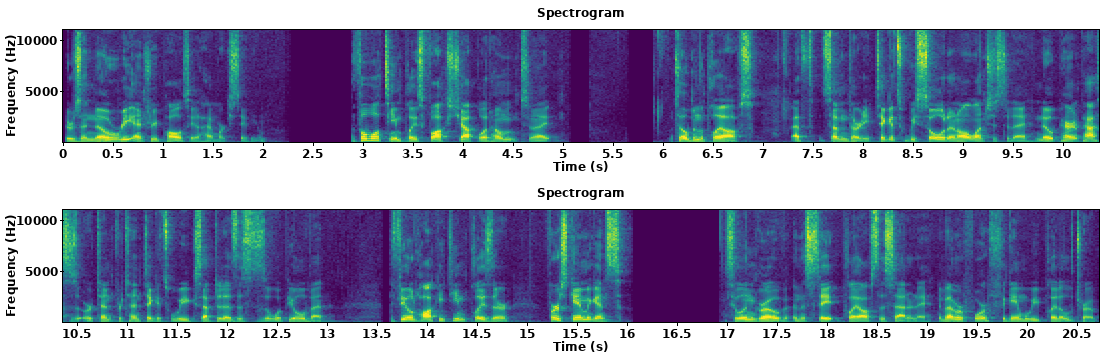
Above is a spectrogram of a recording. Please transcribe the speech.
There is a no re-entry policy at Highmark Stadium. The football team plays Fox Chapel at home tonight to open the playoffs at 7.30. Tickets will be sold in all lunches today. No parent passes or 10 for 10 tickets will be accepted as this is a WPIAL event. The field hockey team plays their first game against Selinsgrove in the state playoffs this Saturday. November 4th, the game will be played at Latrobe.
